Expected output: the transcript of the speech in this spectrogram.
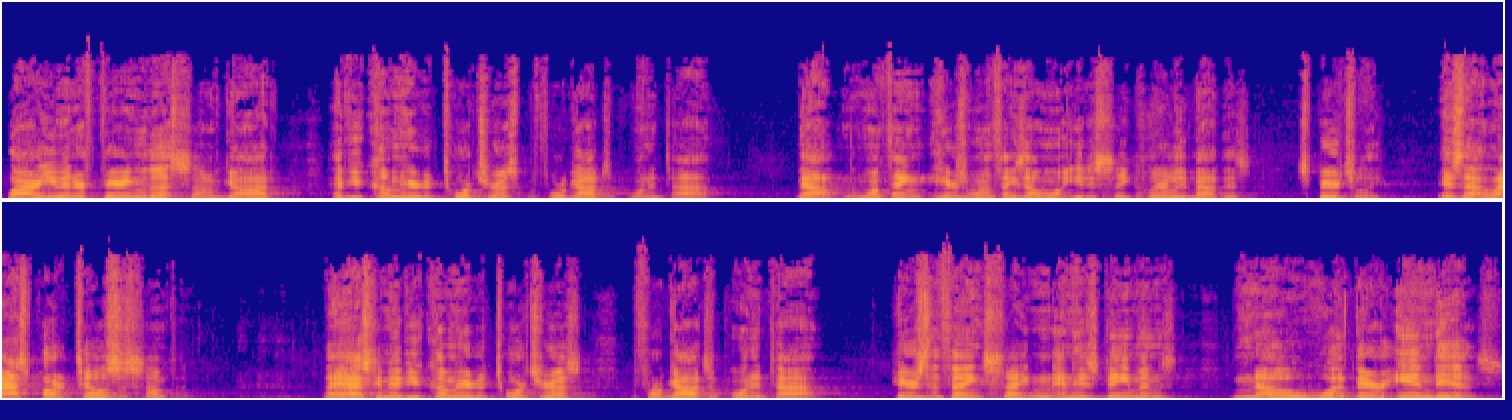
Why are you interfering with us, Son of God? Have you come here to torture us before God's appointed time? Now, one thing, here's one of the things I want you to see clearly about this spiritually, is that last part tells us something. They asked him, Have you come here to torture us before God's appointed time? Here's the thing Satan and his demons know what their end is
